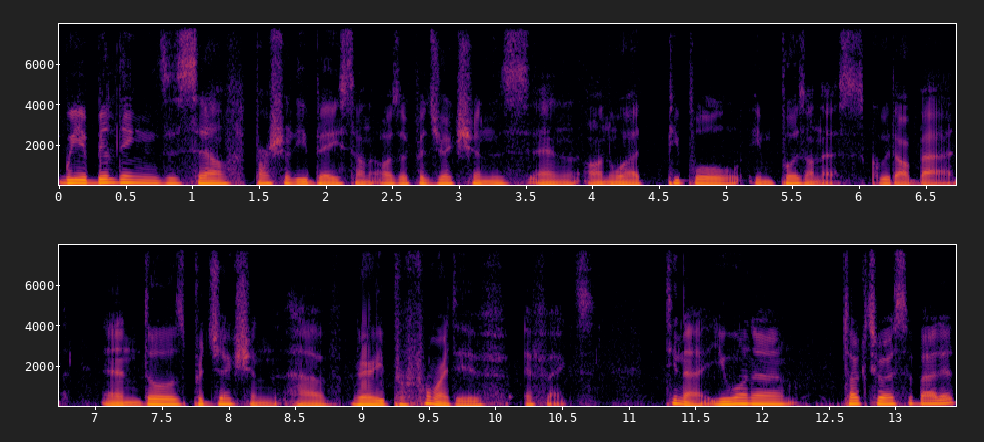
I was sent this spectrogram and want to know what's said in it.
we are building the self partially based on other projections and on what people impose on us, good or bad. And those projections have very performative effects. Tina, you want to talk to us about it?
